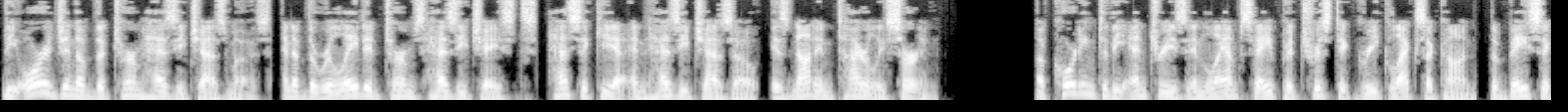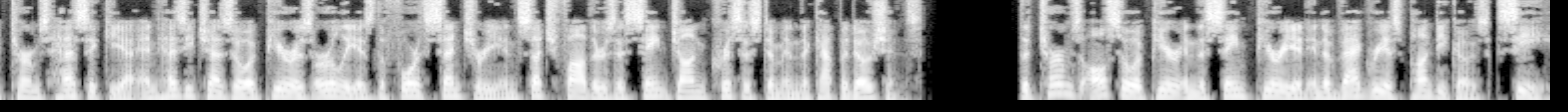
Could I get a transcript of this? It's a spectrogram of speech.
The origin of the term hesychasmos, and of the related terms hesychastes, hesychia and hesychazo, is not entirely certain. According to the entries in Lampe's A patristic Greek lexicon, the basic terms hesychia and hesychazo appear as early as the 4th century in such fathers as Saint John Chrysostom and the Cappadocians. The terms also appear in the same period in Evagrius Ponticus c.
